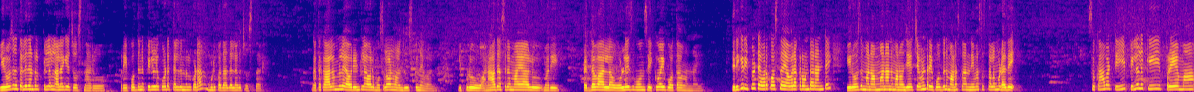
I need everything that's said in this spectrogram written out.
ఈ రోజున తల్లిదండ్రులు పిల్లల్ని అలాగే చూస్తున్నారు. రేపొద్దున పిల్లలు కూడా తల్లిదండ్రులు కూడా ముడి పదార్థాలుగా చూస్తారు. గత కాలంలో ఎవరింట్లో వాళ్ళ ముసలివాళ్ళని వాళ్ళు చూసుకునేవాళ్ళు. ఇప్పుడు అనాథాశ్రమాయాలు మరి పెద్దవాళ్ళ ఓల్డేజ్ హోమ్స్ ఎక్కువైపోతూ ఉన్నాయి. తిరిగి రిపీట్ ఎవరికి వస్తాయి ఎవరు ఎక్కడ ఉంటారంటే ఈరోజు మన అమ్మ నాన్న మనం చేర్చామంటే రేపు పొద్దున మన స్థానం నివాస స్థలం కూడా అదే. సో కాబట్టి పిల్లలకి ప్రేమ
